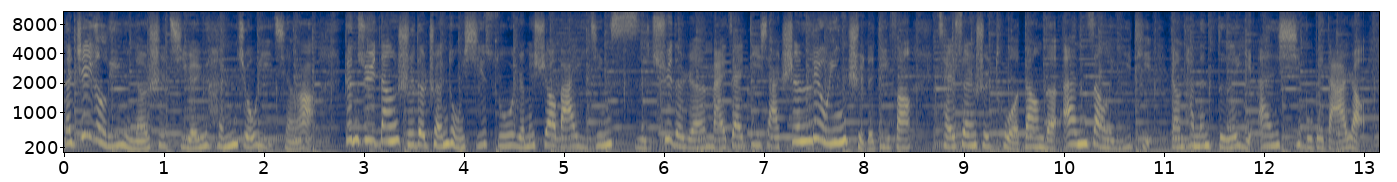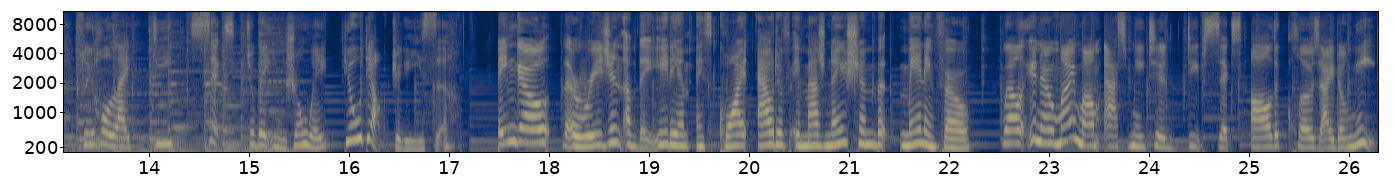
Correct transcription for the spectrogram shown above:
那这个俚语呢，是起源于很久以前啊。根据当时的传统习俗，人们需要把已经死去的人埋在地下深六英尺的地方，才算是妥当的安葬了遗体，让他们得以安息，不被打扰。所以后来 deep six 就被引申为丢掉这个意思。Bingo! The origin of the idiom is quite out of imagination but meaningful. Well, you know, my mom asked me to deep six all the clothes I don't need.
